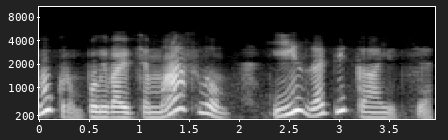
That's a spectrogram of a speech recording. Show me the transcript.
цукром, поливаються маслом і запікаються.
